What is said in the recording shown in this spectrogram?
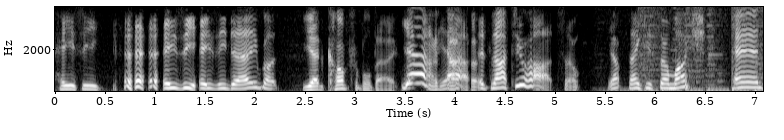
hazy, hazy, hazy day. But Yet comfortable day. yeah, yeah, it's not too hot. So, yep, thank you so much. And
